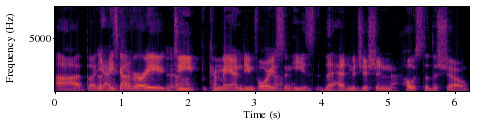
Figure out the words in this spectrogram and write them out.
Uh, but That yeah, he's got a very Yeah. deep, commanding voice, Yeah. and he's the head magician host of the show.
